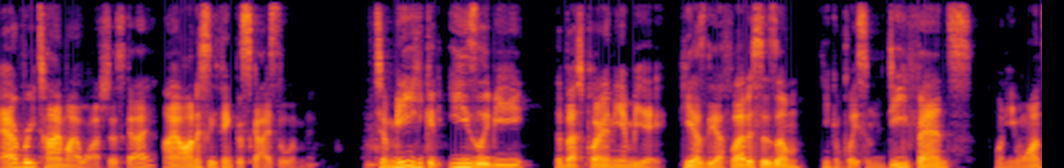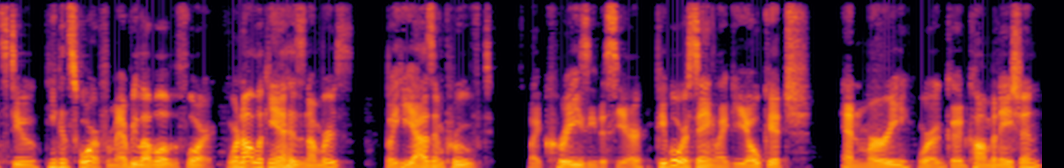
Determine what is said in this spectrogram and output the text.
every time I watch this guy, I honestly think the sky's the limit. To me, he could easily be the best player in the NBA. He has the athleticism, he can play some defense when he wants to, he can score from every level of the floor. We're not looking at his numbers, but he has improved like crazy this year. People were saying like Jokic and Murray were a good combination.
